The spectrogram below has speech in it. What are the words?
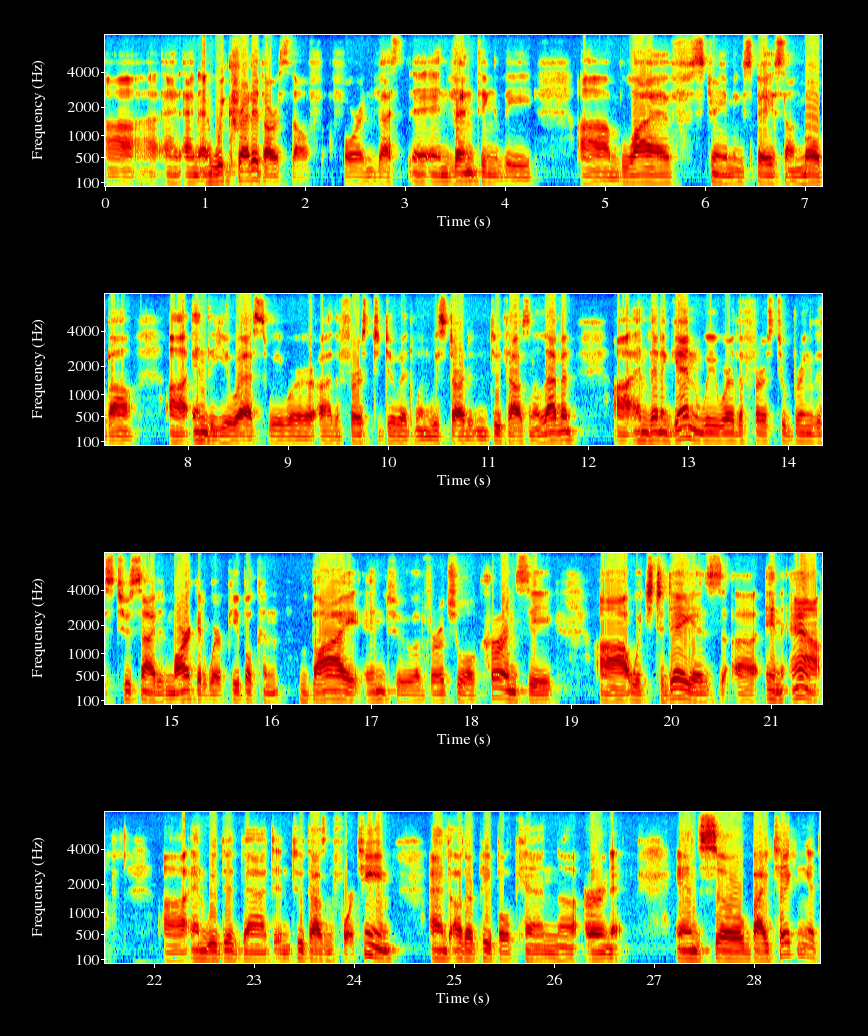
uh, and, and, and we credit ourselves for invest, inventing the um, live streaming space on mobile uh, in the US. We were uh, the first to do it when we started in 2011. Uh, and then again, we were the first to bring this two sided market where people can buy into a virtual currency, uh, which today is uh, in app. Uh, and we did that in 2014, and other people can uh, earn it. And so, by taking it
